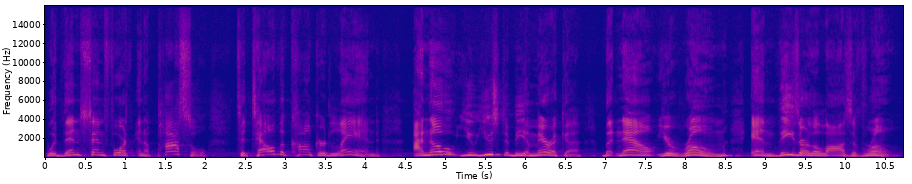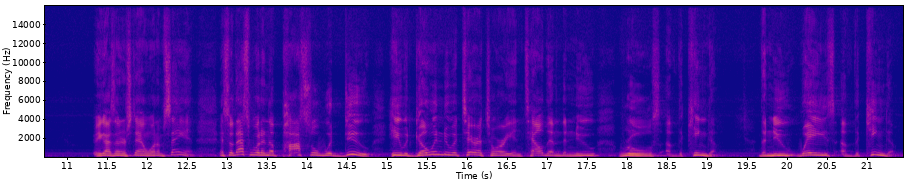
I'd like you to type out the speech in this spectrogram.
would then send forth an apostle to tell the conquered land, I know you used to be America, but now you're Rome, and these are the laws of Rome. You guys understand what I'm saying? And so that's what an apostle would do. He would go into a territory and tell them the new rules of the kingdom, the new ways of the kingdom.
